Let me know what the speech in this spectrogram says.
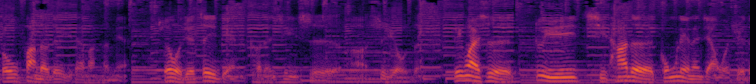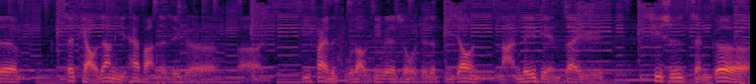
都放到这个以太坊上面，所以我觉得这一点可能性是呃是有的。另外是对于其他的公链来讲，我觉得在挑战以太坊的这个呃 EFI 的主导地位的时候，我觉得比较难的一点在于，其实整个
